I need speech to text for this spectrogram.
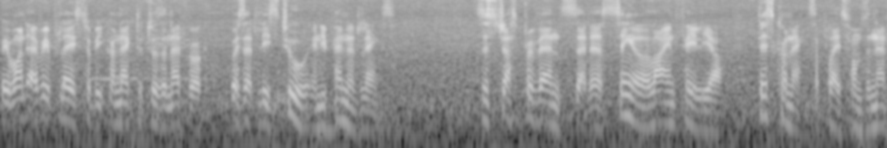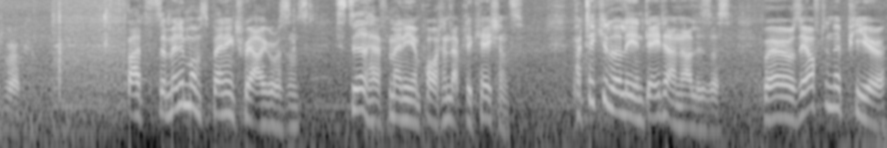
We want every place to be connected to the network with at least two independent links. This just prevents that a single line failure disconnects a place from the network. But the minimum spanning tree algorithms still have many important applications, particularly in data analysis, where they often appear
